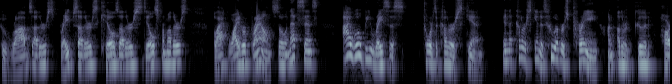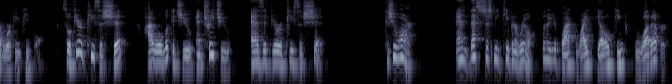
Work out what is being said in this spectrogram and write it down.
who robs others, rapes others, kills others, steals from others, black, white, or brown. So, in that sense, I will be racist towards the color of skin. And that color skin is whoever's preying on other good, hardworking people. So, if you're a piece of shit, I will look at you and treat you as if you're a piece of shit. Because you are. And that's just me keeping it real. Whether you're black, white, yellow, pink, whatever.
